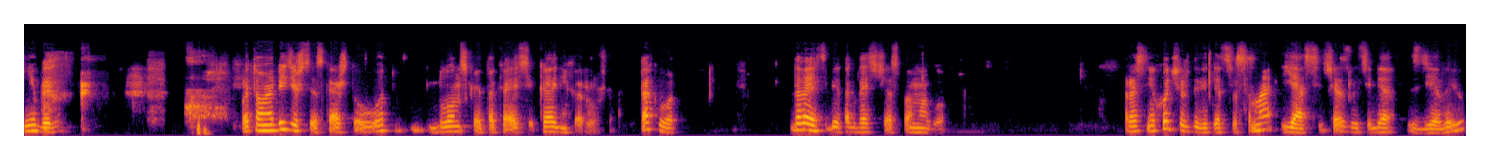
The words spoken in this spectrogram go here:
Не буду. Потом обидишься, скажешь, что вот Блонская такая сякая нехорошая. Так вот, давай я тебе тогда сейчас помогу. Раз не хочешь двигаться сама, я сейчас за тебя сделаю.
